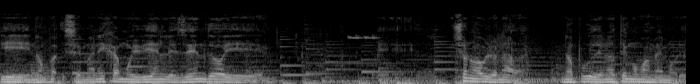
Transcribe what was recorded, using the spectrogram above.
y nos- se maneja muy bien leyendo y eh, yo no hablo nada. No pude, no tengo más memoria.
